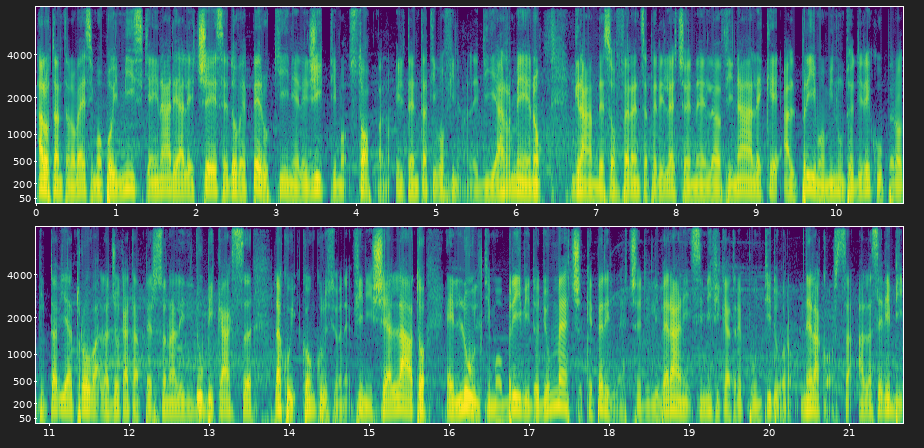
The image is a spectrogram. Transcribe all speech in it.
All'89esimo poi mischia in area leccese dove Perucchini e legittimo stoppano il tentativo finale di Armeno. Grande sofferenza per il Lecce nel finale finale che al primo minuto di recupero tuttavia trova la giocata personale di Dubicas la cui conclusione finisce al lato. È l'ultimo brivido di un match che per il Lecce di Liverani significa tre punti d'oro nella corsa alla Serie B.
